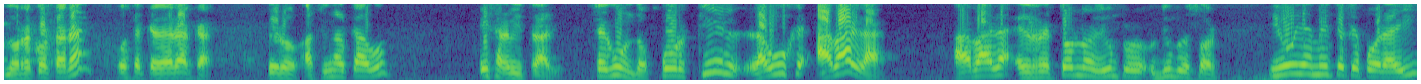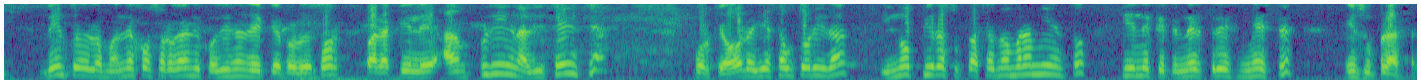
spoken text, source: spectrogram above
¿Lo recortarán o se quedará acá? Pero al fin y al cabo, es arbitrario. Segundo, ¿por qué la UGE avala, avala el retorno de un, de un profesor? Y obviamente que por ahí, dentro de los manejos orgánicos, dicen de que el profesor, para que le amplíen la licencia, porque ahora ya es autoridad y no pierda su plaza de nombramiento, tiene que tener tres meses en su plaza.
